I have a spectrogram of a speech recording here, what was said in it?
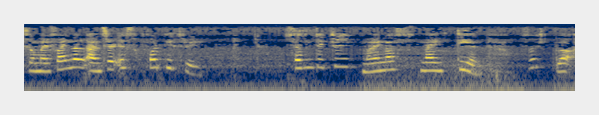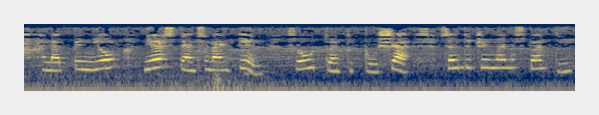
So, my final answer is 43. 73 minus 19. First pa, hanapin yung nearest 10 sa 19. So, 20 po siya. 73 minus 20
